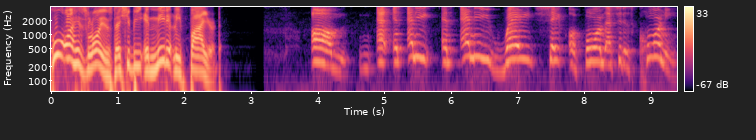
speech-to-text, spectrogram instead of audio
Who are his lawyers? They should be immediately fired. um at, in any in any way, shape, or form, that shit is corny.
